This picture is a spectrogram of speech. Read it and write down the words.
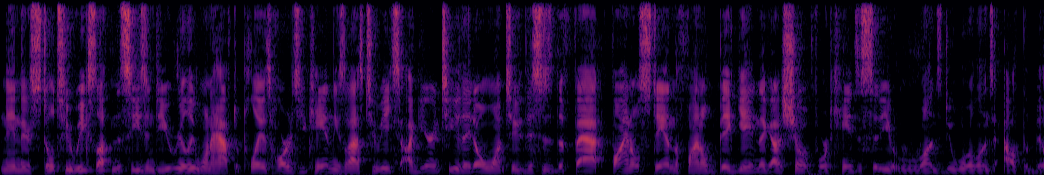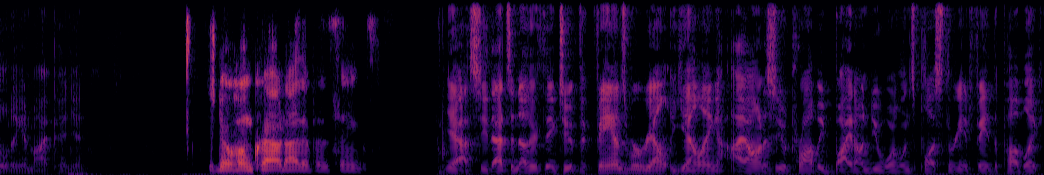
I mean, there's still two weeks left in the season. Do you really want to have to play as hard as you can these last two weeks? I guarantee you they don't want to. This is the fat final stand, the final big game they got to show up for. Kansas City runs New Orleans out the building, in my opinion. There's no home crowd either for the Saints. Yeah, see, that's another thing too. If the fans were yelling, I honestly would probably bite on New Orleans plus three and fade the public.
